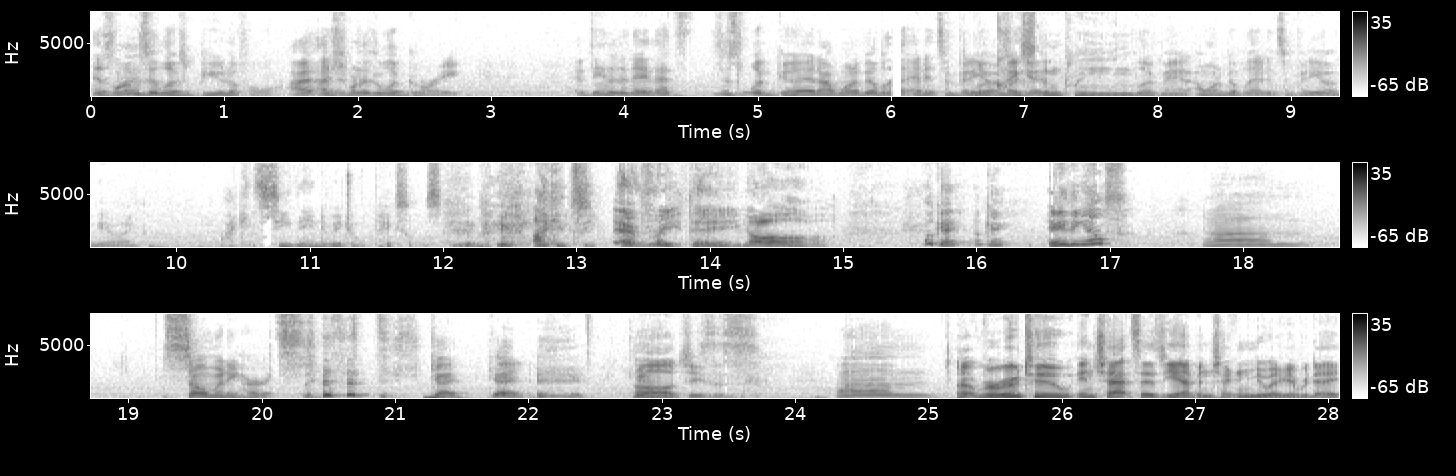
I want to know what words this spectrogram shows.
as long as it looks beautiful. I, I just want it to look great. At the end of the day, that's just look good. I want to be able to edit some video Look and make crisp it and clean. look, man, I want to be able to edit some video and be like, I can see the individual pixels. I can see everything. Oh. Okay. Okay. Anything else? um, so many hertz. good, good. Oh Jesus. Um, Uh, Rarutu in chat says, "Yeah, I've been checking Newegg every day.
